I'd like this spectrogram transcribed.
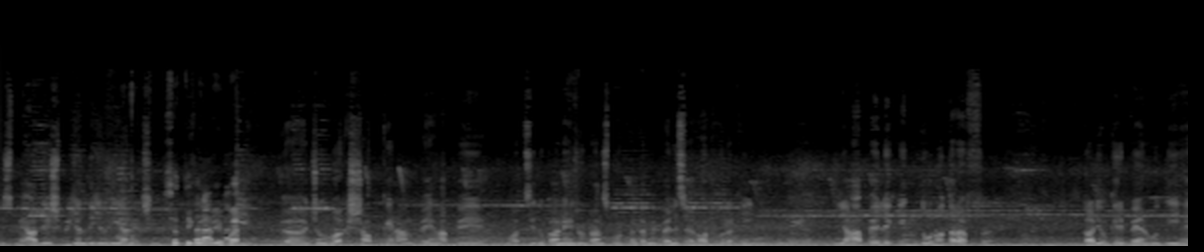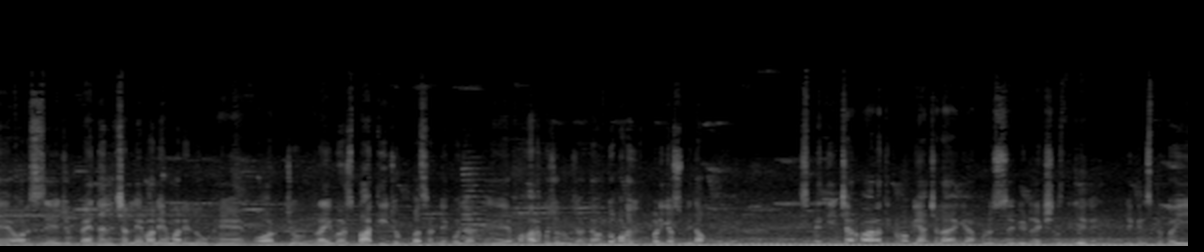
इसमें आदेश भी जल्दी जल्दी आने चाहिए। जो वर्कशॉप के नाम पे यहाँ पे बहुत सी दुकानें हैं जो ट्रांसपोर्ट नगर में पहले से अलॉट हो रखी हैं। यहाँ पे लेकिन दोनों तरफ़ गाड़ियों की रिपेयर होती है और इससे जो पैदल चलने वाले हमारे लोग हैं और जो ड्राइवर्स बाकी जो बस अड्डे को जाते हैं या पहाड़ को जो लोग जाते हैं, उनको बड़ी बड़ी असुविधा हो होती है। इसमें तीन चार बार अतिक्रमण अभियान चलाया गया, पुलिस से भी डायरेक्शन दिए गए लेकिन इस पर कोई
